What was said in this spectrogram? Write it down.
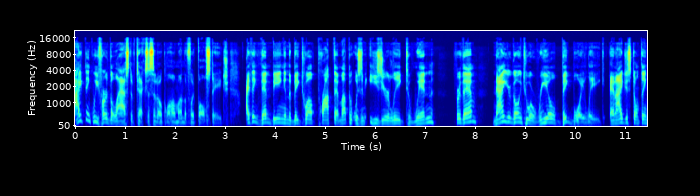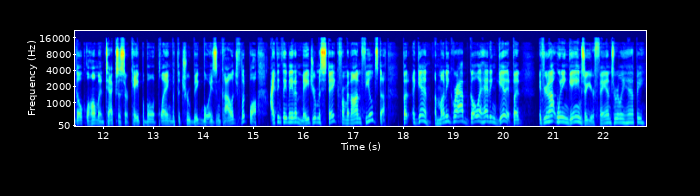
I think we've heard the last of Texas and Oklahoma on the football stage. I think them being in the Big 12 propped them up. It was an easier league to win for them. Now you're going to a real big boy league. And I just don't think Oklahoma and Texas are capable of playing with the true big boys in college football. I think they made a major mistake from an on field stuff. But again, a money grab, go ahead and get it. But if you're not winning games, are your fans really happy?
